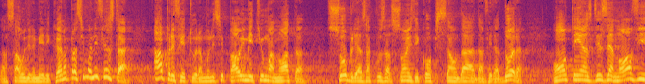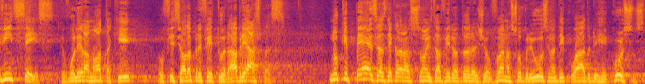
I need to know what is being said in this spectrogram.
da saúde americana para se manifestar. A Prefeitura Municipal emitiu uma nota sobre as acusações de corrupção da, da vereadora ontem às 19h26. Eu vou ler a nota aqui, oficial da Prefeitura. Abre aspas. No que pese as declarações da vereadora Giovana sobre uso inadequado de recursos,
